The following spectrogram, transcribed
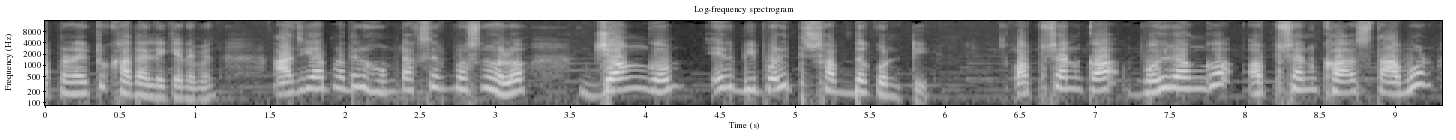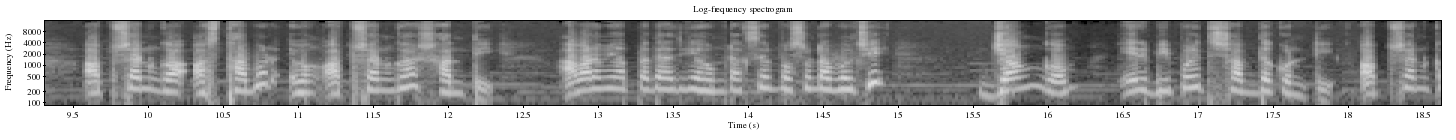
আপনারা একটু খাতায় লিখে নেবেন। আজকে আপনাদের হোম ট্যাক্সের প্রশ্ন হলো, জঙ্গম এর বিপরীত শব্দ কোনটি? অপশান ক, বহিরঙ্গ, অপশান খ, স্থাবর, অপশান গ, অস্থাবর এবং অপশান ঘ, শান্তি। আবার আমি আপনাদের আজকে হোম ট্যাক্সের প্রশ্নটা বলছি, জঙ্গম এর বিপরীত শব্দ কোনটি? অপশান ক,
